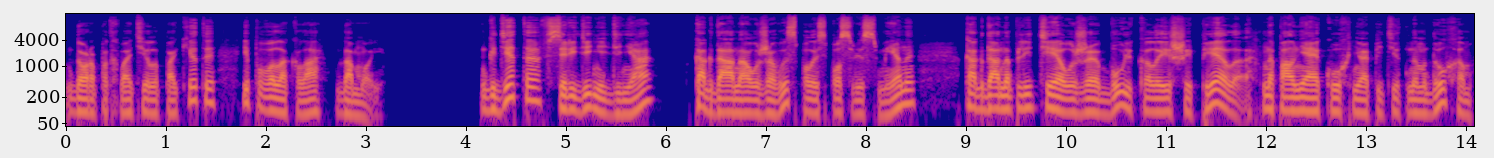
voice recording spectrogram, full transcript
Дора подхватила пакеты и поволокла домой. Где-то в середине дня, когда она уже выспалась после смены, когда на плите уже булькало и шипело, наполняя кухню аппетитным духом,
